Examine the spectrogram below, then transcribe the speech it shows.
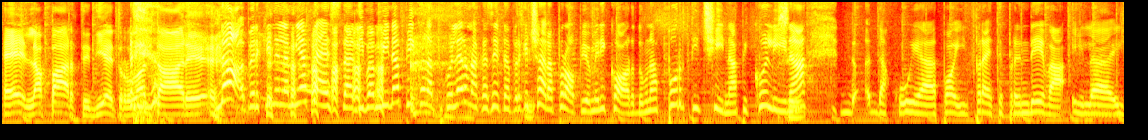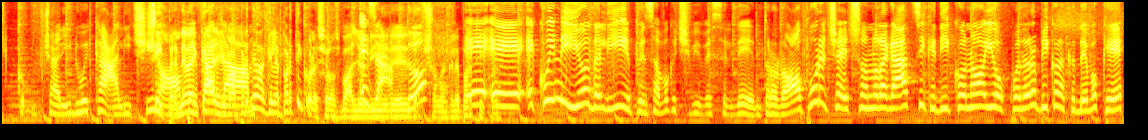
è la parte dietro l'altare. No, perché nella mia testa di bambina piccola, quella era una casetta perché c'era proprio, mi ricordo, una porticina piccolina d- da cui eh, poi il prete prendeva il, il co- cioè i due calici. Sì, no? prendeva il Per calice, ma prendeva anche le particole se non sbaglio. lì, Esatto. le- lasciano anche le e, particole. e- e quindi io da lì pensavo che ci vivesse lì dentro, no? Oppure c'è- ci sono ragazzi che dicono: Io quando ero piccola credevo che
